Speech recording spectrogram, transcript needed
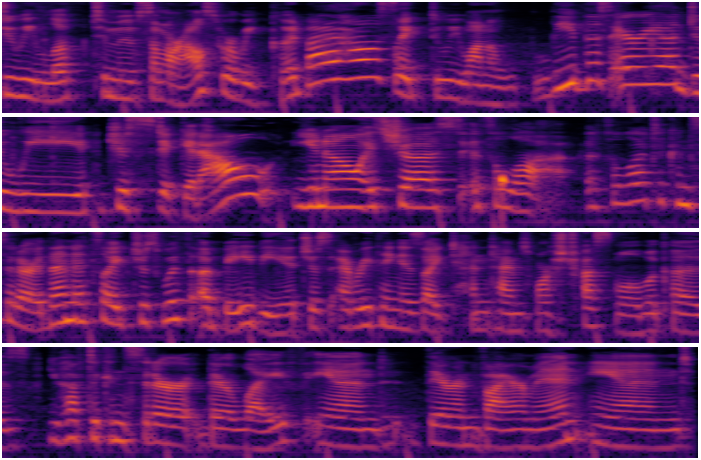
do we look to move somewhere else where we could buy a house? Like, do we want to leave this area? Do we just stick it out? You know, it's just, it's a lot. It's a lot to consider. Then it's like just with a baby, it just everything is like 10 times more stressful because you have to consider their life and their environment and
